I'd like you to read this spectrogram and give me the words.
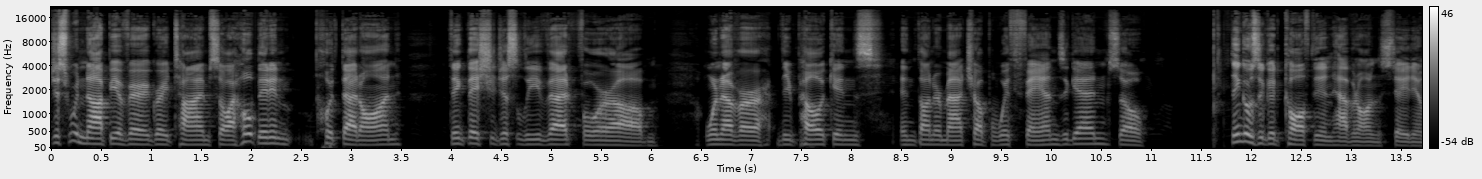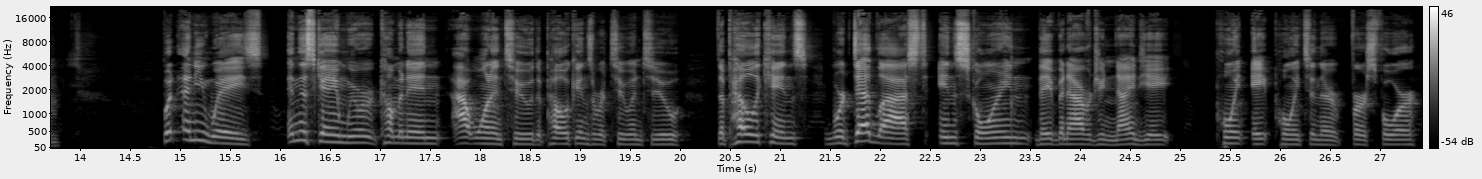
Just would not be a very great time. So I hope they didn't put that on. I Think they should just leave that for um, whenever the Pelicans and Thunder match up with fans again. So I think it was a good call if they didn't have it on in the stadium. But anyways, in this game we were coming in at one and two. The Pelicans were two and two. The Pelicans were dead last in scoring. They've been averaging 98 0.8 points in their first four,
